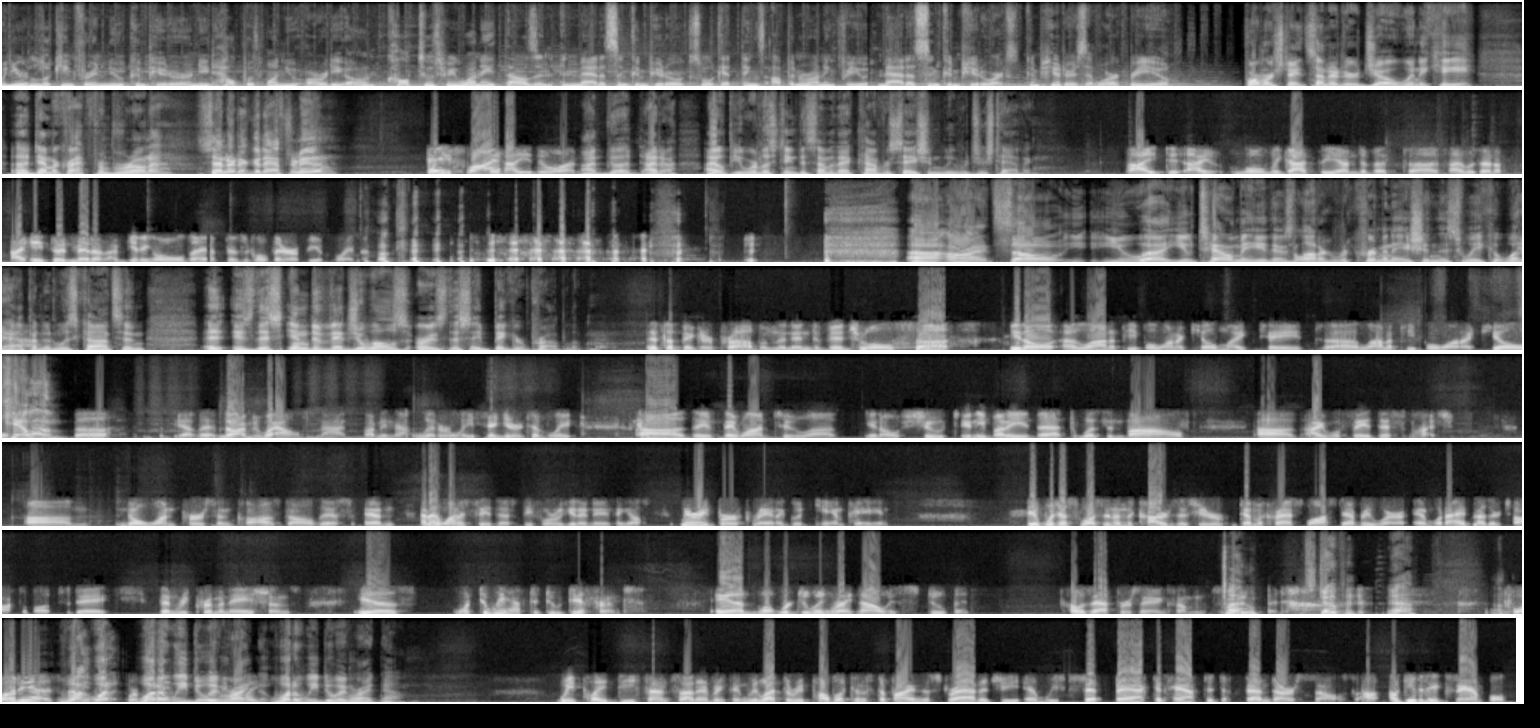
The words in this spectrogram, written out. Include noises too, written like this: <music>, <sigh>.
When you're looking for a new computer or need help with one you already own, call 231 8000 and Madison Computer Works will get things up and running for you. Madison Computer Works, computers that work for you. Former State Senator Joe Wineke, a Democrat from Verona. Senator, good afternoon. Hey, Sly, how you doing? I'm good. I, I hope you were listening to some of that conversation we were just having. I did. I only got the end of it. Uh, I was at a. I hate to admit it. I'm getting old. I have a physical therapy appointment. <laughs> Okay. <laughs> uh, all right. So you uh, you tell me there's a lot of recrimination this week at what Yeah. happened in Wisconsin. Is this individuals or is this a bigger problem? It's a bigger problem than individuals. Uh, you know, a lot of people want to kill Mike Tate. Uh, a lot of people want to kill. Kill him. Uh, yeah. No, I mean, well, not. I mean, not literally, figuratively. Uh, they they want to, uh, you know, shoot anybody that was involved. Uh, I will say this much: um, no one person caused all this, and and I want to say this before we get into anything else. Mary Burke ran a good campaign. It just wasn't in the cards this year. Democrats lost everywhere, and what I'd rather talk about today than recriminations is what do we have to do different? And what we're doing right now is stupid. How's that for saying something stupid? Stupid. <laughs> Yeah. what is? it is. I What mean, what what are we doing we right? play- What are we doing right now? we play defense on everything. We let the Republicans define the strategy, and we sit back and have to defend ourselves. I'll, I'll give you an example.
